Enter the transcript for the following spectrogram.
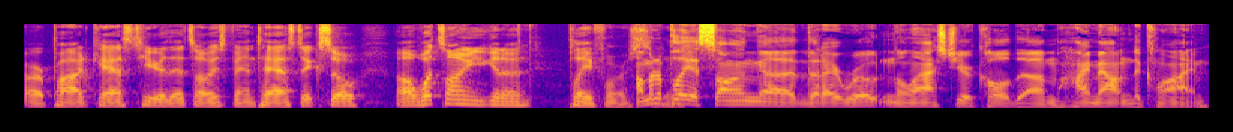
our podcast here. That's always fantastic. So, uh, what song are you gonna play for us? I'm gonna today? play a song uh, that I wrote in the last year called um, "High Mountain to Climb,"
